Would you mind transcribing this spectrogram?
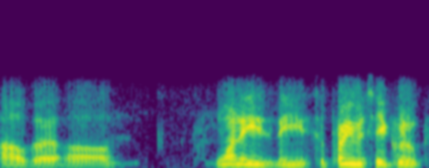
of a, uh, one of these the supremacy groups.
